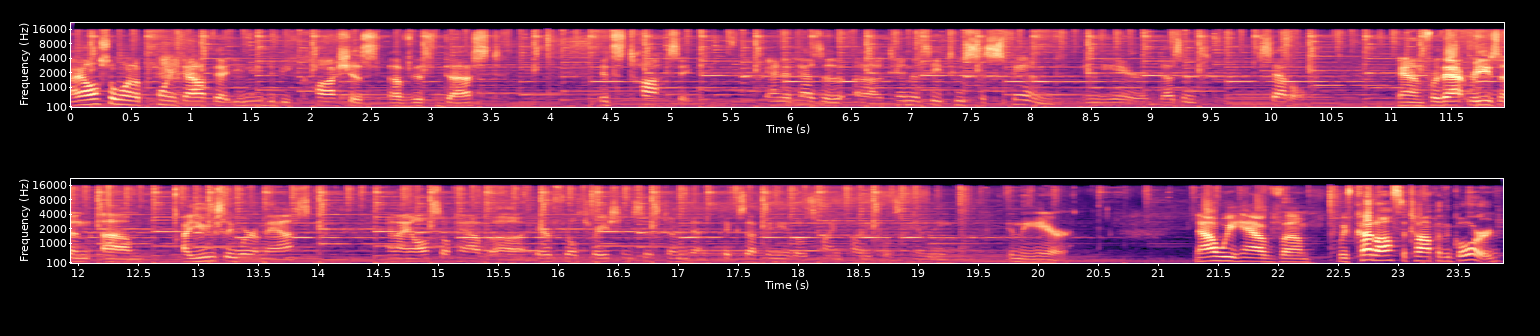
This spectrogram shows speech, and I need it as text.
I also want to point out that you need to be cautious of this dust. It's toxic and it has a, a, tendency to suspend in the air. It doesn't settle. And for that reason, um, I usually wear a mask and I also have an air filtration system that picks up any of those fine particles in the, in the air. Now we have, um, we've cut off the top of the gourd.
